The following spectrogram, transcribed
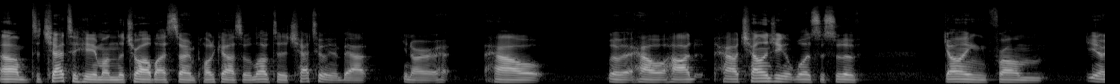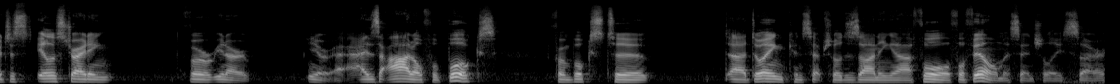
um, to chat to him on the Trial by Stone podcast, I would love to chat to him about you know how well, how hard, how challenging it was to sort of going from you know just illustrating for you know you know as art or for books from books to uh, doing conceptual designing uh, for for film essentially. So,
